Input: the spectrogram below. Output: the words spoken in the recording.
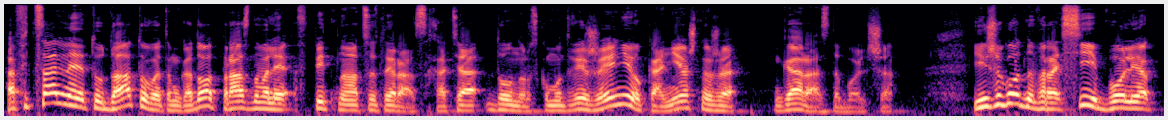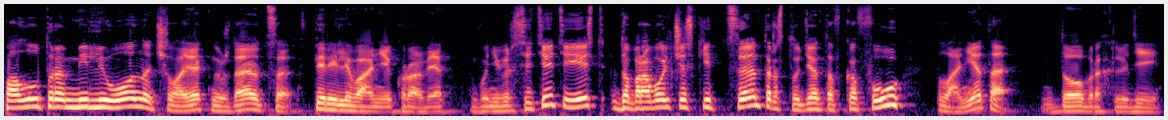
Официально эту дату в этом году отпраздновали в 15 раз, хотя донорскому движению, конечно же, гораздо больше. Ежегодно в России более полутора миллиона человек нуждаются в переливании крови. В университете есть добровольческий центр студентов КФУ «Планета добрых людей».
